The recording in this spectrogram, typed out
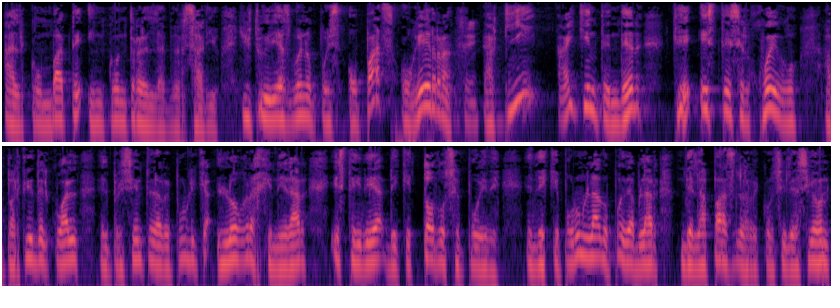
al combate en contra del adversario. Y tú dirías, bueno, pues o paz o guerra. Aquí hay que entender que este es el juego a partir del cual el presidente de la República logra generar esta idea de que todo se puede, de que por un lado puede hablar de la paz, la reconciliación,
